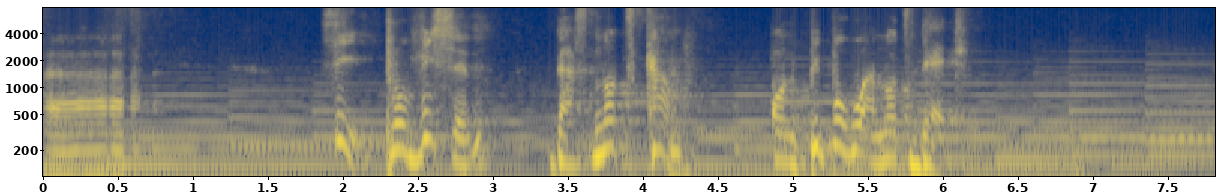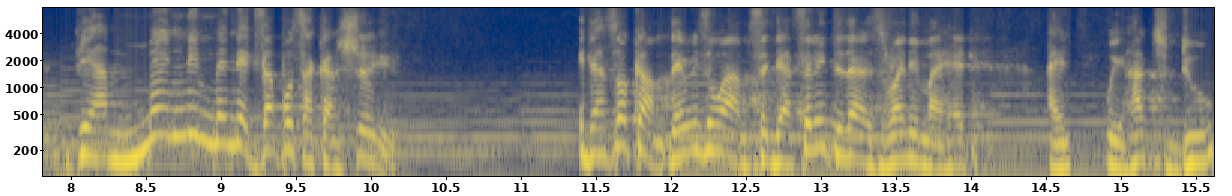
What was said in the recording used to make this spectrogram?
Uh, see, provision does not come on people who are not dead. There are many, many examples I can show you. It does not come. The reason why I'm saying there are certain things that is running in my head, and we have to do.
